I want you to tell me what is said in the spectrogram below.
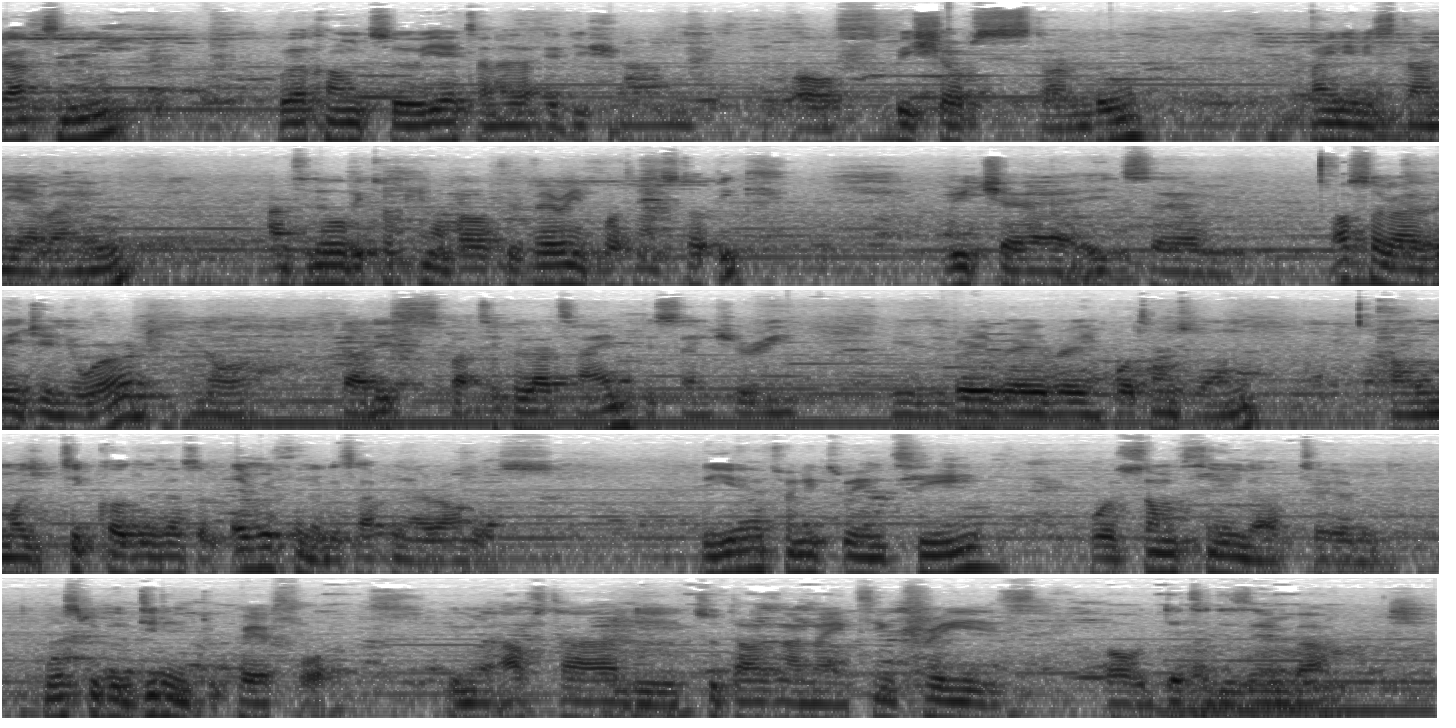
Good afternoon. Welcome to yet another edition of Bishop's Stanley. My name is Stanley Abanu, and today we'll be talking about a very important topic, which uh, is um, also ravaging the world. You know that this particular time, this century, is a very, very, very important one, and we must take cognizance of everything that is happening around us. The year 2020 was something that um, most people didn't prepare for. You know, after the 2019 craze of Dirty December,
